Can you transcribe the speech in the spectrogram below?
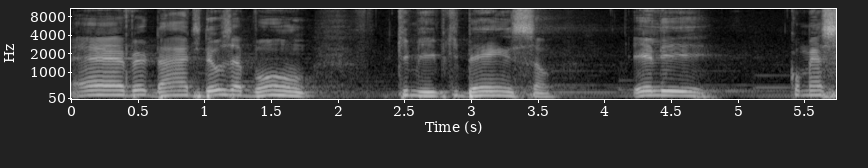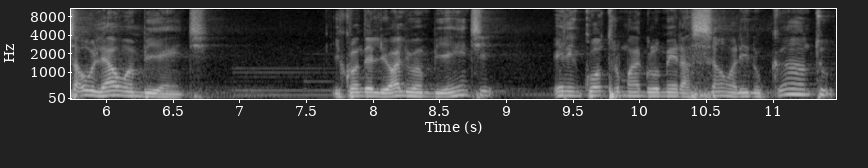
é verdade, Deus é bom, que, que bênção. Ele começa a olhar o ambiente, e quando ele olha o ambiente, ele encontra uma aglomeração ali no canto,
